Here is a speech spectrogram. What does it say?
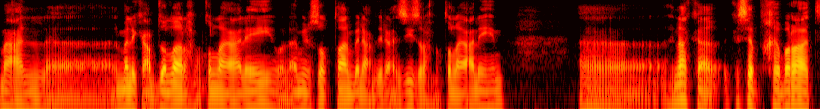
مع الملك عبد الله رحمة الله عليه والأمير سلطان بن عبد العزيز رحمة الله عليهم. هناك كسبت خبرات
